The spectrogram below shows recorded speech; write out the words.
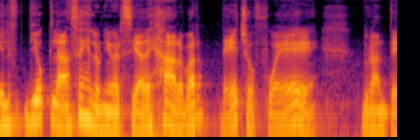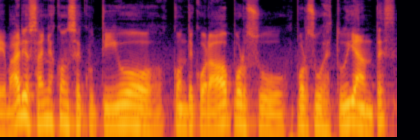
él dio clases en la Universidad de Harvard. De hecho, fue durante varios años consecutivos condecorado por, su, por sus estudiantes.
